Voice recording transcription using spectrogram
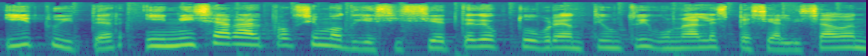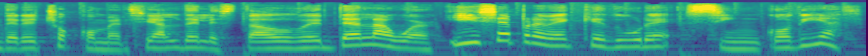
y Twitter iniciará el próximo 17 de octubre ante un tribunal especializado en derecho comercial del estado de Delaware y se prevé que dure cinco días.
